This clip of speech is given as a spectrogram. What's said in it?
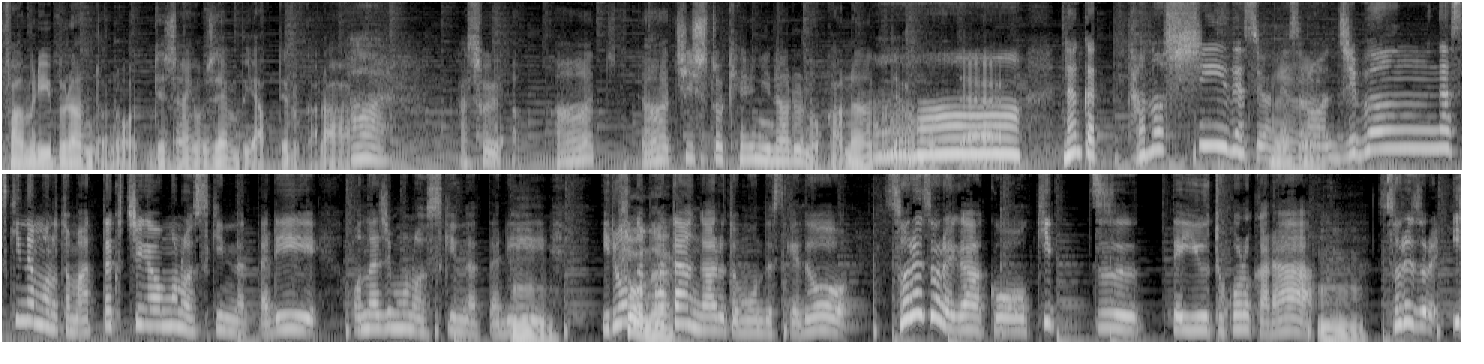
ファミリーブランドのデザインを全部やってるからはいあそういうアーアーティスト系になるのかなって思って。なんか楽しいですよね。ね。その自分が好きなものと全く違うものを好きになったり同じものを好きになったり、うん。いろんなパターンがあると思うんですけどそ,、れぞれがこうキッズっていうところから、うん。それぞれ意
